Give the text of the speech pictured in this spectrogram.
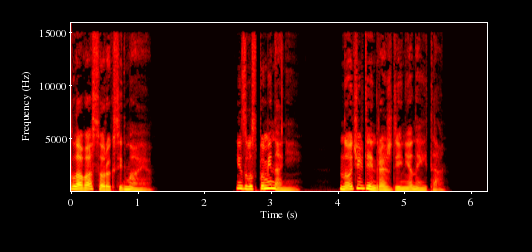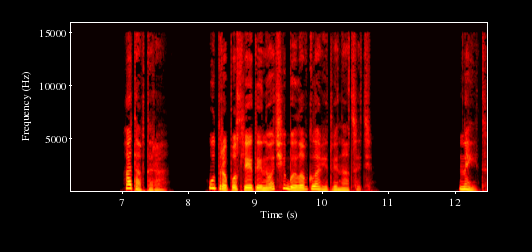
Глава 47. Из воспоминаний. Ночь в день рождения Нейта. От автора. Утро после этой ночи было в главе 12. Нейт.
